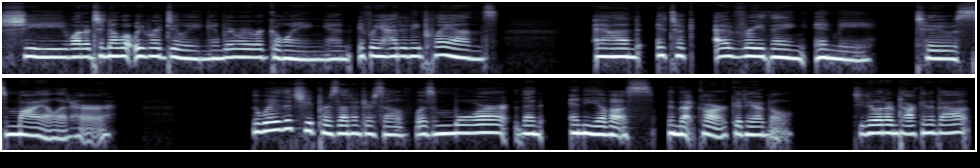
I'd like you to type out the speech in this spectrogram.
She wanted to know what we were doing and where we were going and if we had any plans. And it took everything in me to smile at her. The way that she presented herself was more than any of us in that car could handle. Do you know what I'm talking about?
